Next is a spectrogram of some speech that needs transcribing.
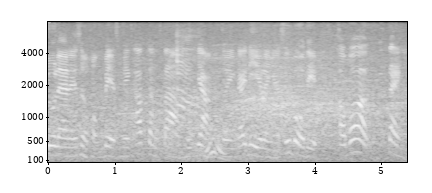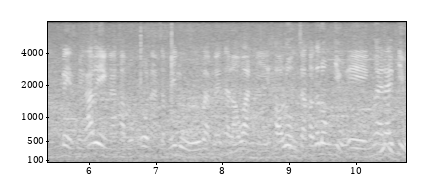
ดูแลในส่วนของเบสเมคอัพต่างๆ ทุกอย่างของตัวเองได้ดีอะไรเงี้ยซึ่งปกติเขาก็แต่งเบ สเมคอัพเองนะครับทุกคนอาจจะไม่รู้แบบในแต่ละวันนี้เขาลงจะเขาจะลงผิวเองเพื่อให้ได้ผิว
